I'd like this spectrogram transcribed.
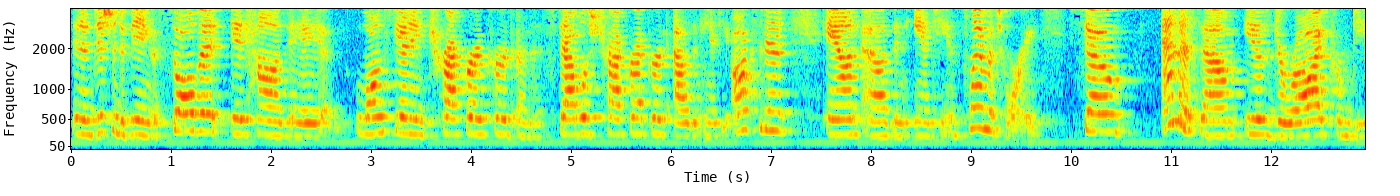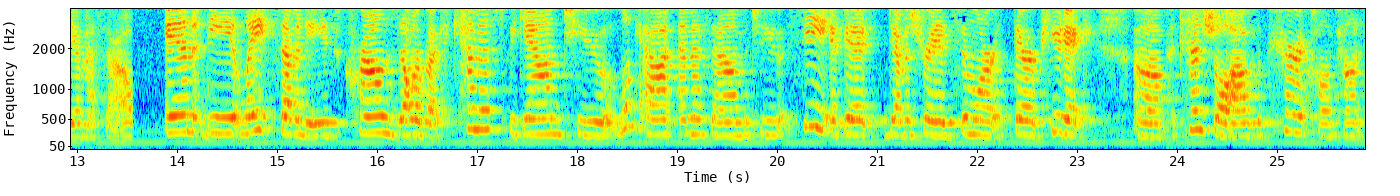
In addition to being a solvent, it has a long-standing track record, an established track record as an antioxidant and as an anti-inflammatory. So MSM is derived from DMSO. In the late 70s, Crown Zellerbach chemists began to look at MSM to see if it demonstrated similar therapeutic uh, potential as the parent compound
